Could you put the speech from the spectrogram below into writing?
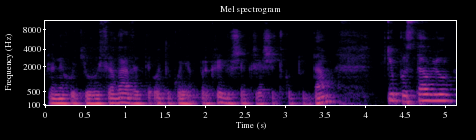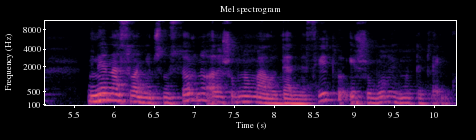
Вже не хотілося лазити. Отако я прикрию ще кришечку тут дам. І поставлю не на сонячну сторону, але щоб воно мало денне світло і щоб було йому тепленько.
